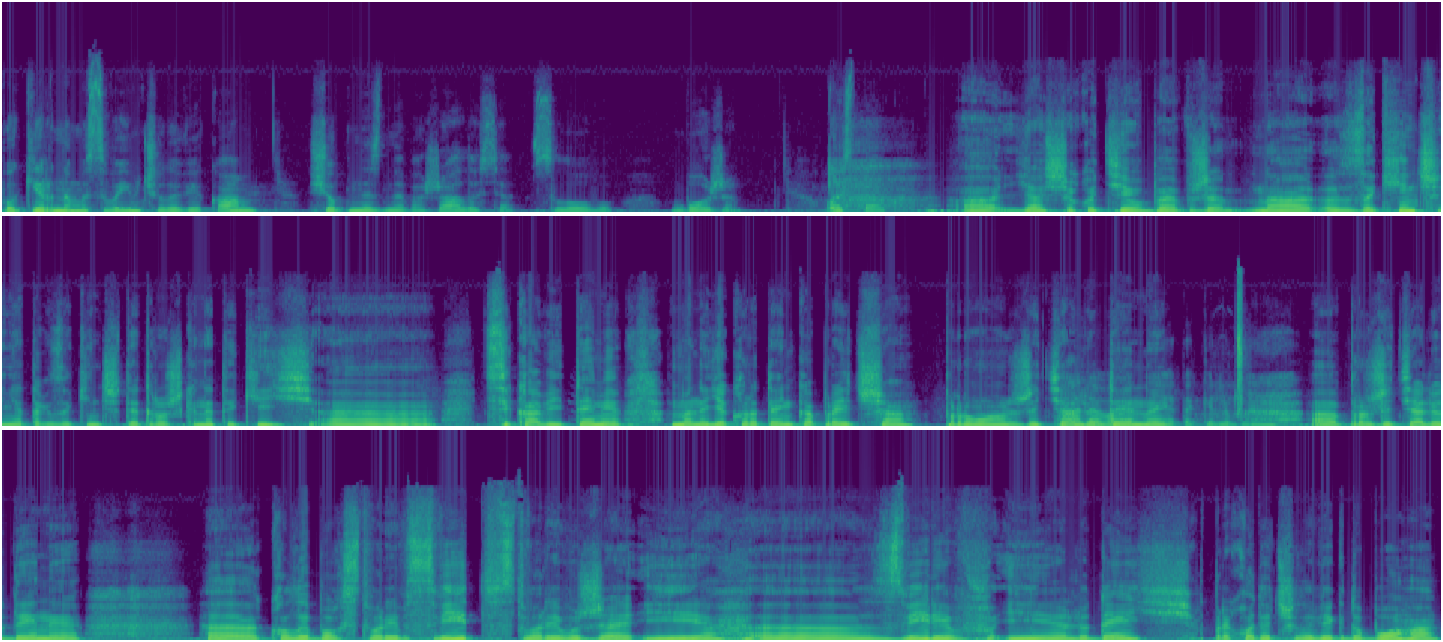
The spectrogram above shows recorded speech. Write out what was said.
покірними своїм чоловікам, щоб не зневажалося Слово Боже. Ось так. Я ще хотів би вже на е, закінчення, так закінчити трошки на такій е, цікавій темі. В мене є коротенька притча про життя а, людини. Давай, я таке люблю. Про життя людини. Коли Бог створив світ, створив уже і е, звірів, і людей, приходить чоловік до Бога,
